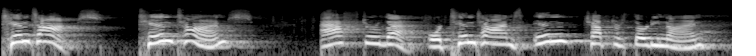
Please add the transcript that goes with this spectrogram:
Ten times, ten times after that, or ten times in chapter 39,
